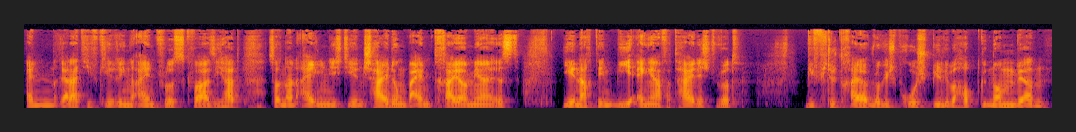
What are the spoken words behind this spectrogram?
einen relativ geringen Einfluss quasi hat, sondern eigentlich die Entscheidung beim Dreier mehr ist, je nachdem, wie eng er verteidigt wird, wie viele Dreier wirklich pro Spiel überhaupt genommen werden.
